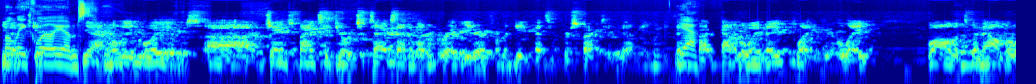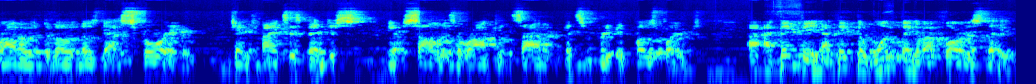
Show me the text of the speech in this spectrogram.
Malik know, Williams. Yeah, Malik Williams. Uh, James Banks at Georgia Tech's had another great year from a defensive perspective. I mean, when you think yeah. about kind of the way they've played here late, while it's been Alvarado and DeVoe and those guys scoring, James Banks has been just you know solid as a rock inside and get some pretty good post players. I, I think the I think the one thing about Florida State,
